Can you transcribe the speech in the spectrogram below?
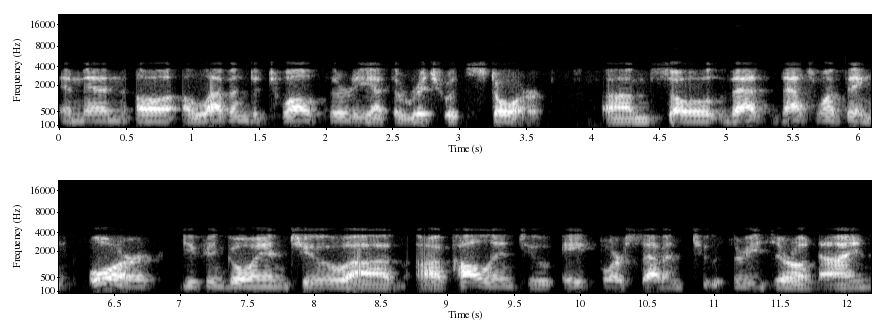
and then uh, 11 to 12:30 at the Richwood store. Um, so that that's one thing. Or you can go into uh, uh, call into 847-2309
